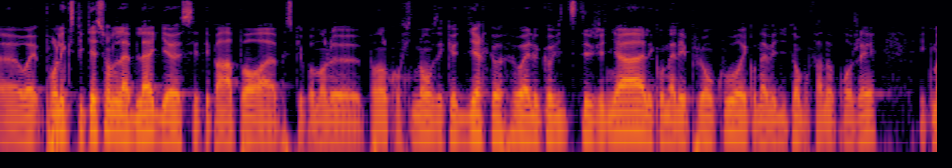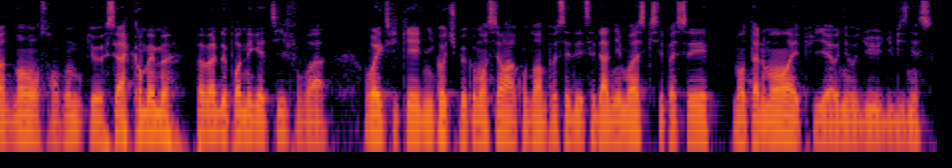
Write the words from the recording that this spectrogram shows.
Euh, ouais, pour l'explication de la blague, euh, c'était par rapport à. Parce que pendant le, pendant le confinement, on faisait que de dire que ouais, le Covid c'était génial et qu'on allait plus en cours et qu'on avait du temps pour faire nos projets. Et que maintenant, on se rend compte que ça a quand même pas mal de points négatifs. On va, on va l'expliquer. Nico, tu peux commencer en racontant un peu ces, ces derniers mois, ce qui s'est passé mentalement et puis euh, au niveau du, business.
